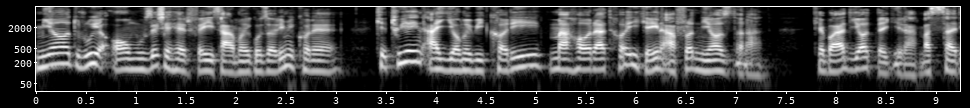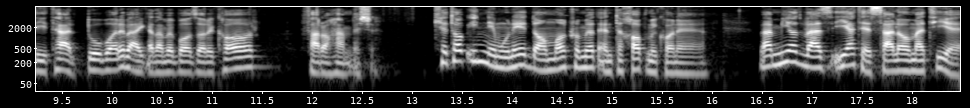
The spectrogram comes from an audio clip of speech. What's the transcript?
میاد روی آموزش حرفه‌ای سرمایه گذاری می‌کنه که توی این ایام بیکاری مهارت هایی که این افراد نیاز دارن که باید یاد بگیرن و سریعتر دوباره برگردن به بازار کار فراهم بشه. کتاب این نمونه دانمارک رو میاد انتخاب می‌کنه و میاد وضعیت سلامتی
